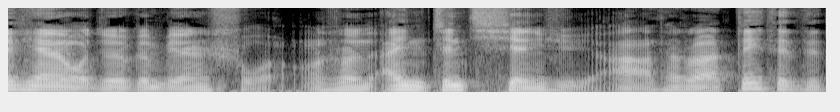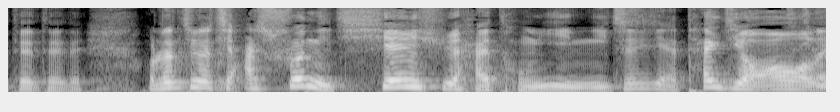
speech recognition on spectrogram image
那天我就跟别人说，我说，哎，你真谦虚啊。他说，对对对对对对。我说这个家说你谦虚还同意，你这也太骄傲了。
